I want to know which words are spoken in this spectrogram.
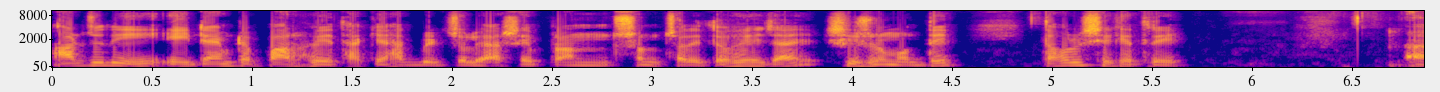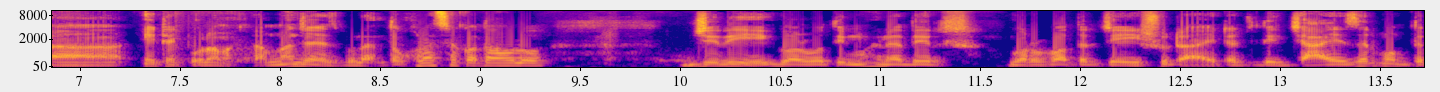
আর যদি এই টাইমটা পার হয়ে থাকে, হার্টবিট চলে আসে, প্রাণ সঞ্চালিত হয়ে যায় শিশুর মধ্যে, তাহলে সেক্ষেত্রে, আহ, এটাকে ওলামা কেরাম না জায়েজ বলেন। তো খোলাসা কথা হলো যদি গর্ভবতী মহিলাদের গর্ভপাতের যে ইস্যুটা, এটা যদি জায়েজের মধ্যে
